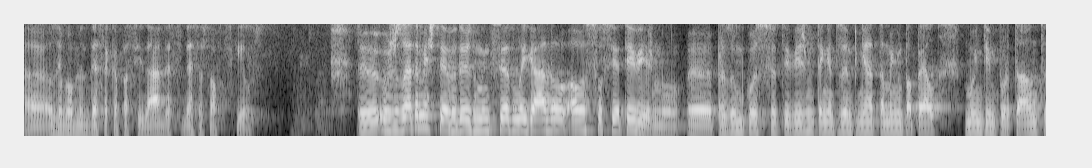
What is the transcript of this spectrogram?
uh, o desenvolvimento dessa capacidade, desse, dessas soft skills. Uh, o José também esteve desde muito cedo ligado ao associativismo. Uh, presumo que o associativismo tenha desempenhado também um papel muito importante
